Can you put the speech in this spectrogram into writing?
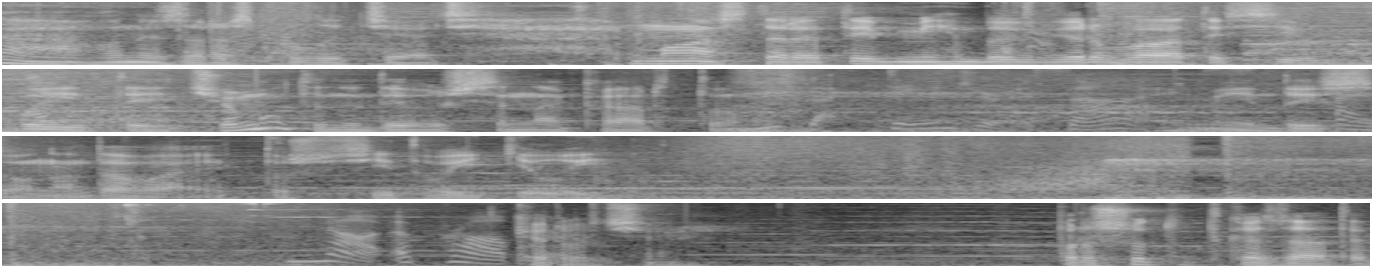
А, вони зараз полетять. Мастере, ти б міг би ввірватися і вбити. Чому ти не дивишся на карту? Іди, Сона, давай. Тож всі твої кіли. Коротше. Про що тут казати?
